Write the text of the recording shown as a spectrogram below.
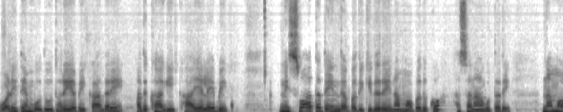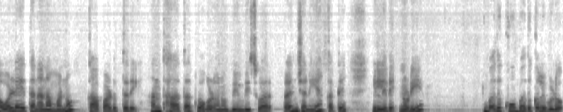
ಒಳಿತೆಂಬುದು ದೊರೆಯಬೇಕಾದರೆ ಅದಕ್ಕಾಗಿ ಕಾಯಲೇಬೇಕು. ನಿಸ್ವಾರ್ಥತೆಯಿಂದ ಬದುಕಿದರೆ ನಮ್ಮ ಬದುಕು ಹಸನಾಗುತ್ತದೆ. ನಮ್ಮ ಒಳ್ಳೆಯತನ ನಮ್ಮನ್ನು ಕಾಪಾಡುತ್ತದೆ. ಅಂತಹ ತತ್ವಗಳನ್ನು ಬಿಂಬಿಸುವ ರಂಜನೆಯ ಕತೆ ಇಲ್ಲಿದೆ. ನೋಡಿ, ಬದುಕು ಬದುಕಲು ಬಿಡು.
